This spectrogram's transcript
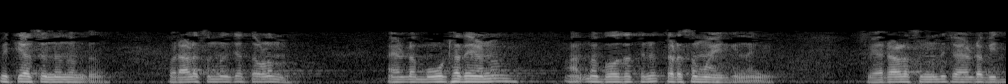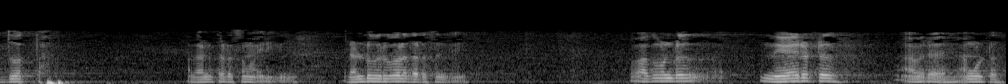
വ്യത്യാസം നിന്നുണ്ട്. ഒരാളെ സംബന്ധിച്ചിടത്തോളം അയാളുടെ മൂഢതയാണ് ആത്മബോധത്തിന് തടസ്സമായിരിക്കുന്നെങ്കിൽ വേറൊരാളെ സംബന്ധിച്ച് അയാളുടെ വിദ്വത്ത. അതാണ് തടസ്സമായിരിക്കുന്നത്. രണ്ടും ഒരുപോലെ തടസ്സം ചെയ്യും അപ്പോൾ അതുകൊണ്ട് നേരിട്ട് അവരെ അങ്ങോട്ട്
